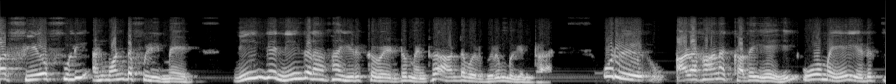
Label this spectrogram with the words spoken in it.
are fearfully and wonderfully made நீங்க நீங்களா தான் இருக்க வேண்டும் என்று ஆண்டவர் விரும்புகின்றார். ஒரு அழகான கதையை ஓமையை எடுத்து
